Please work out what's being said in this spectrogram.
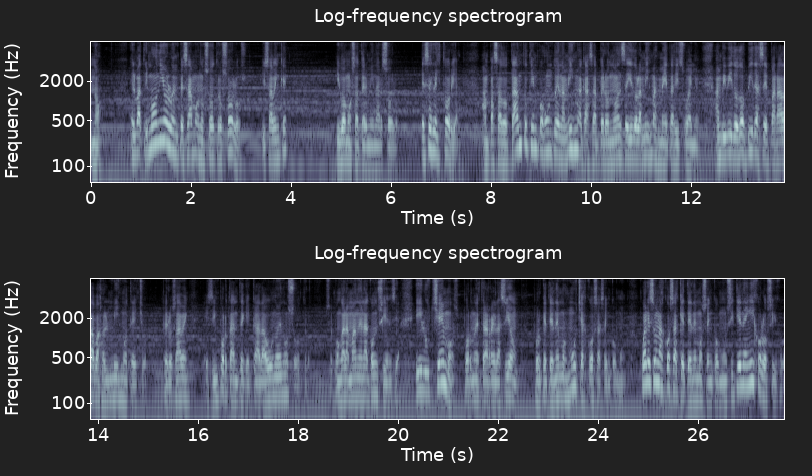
No. El matrimonio lo empezamos nosotros solos. ¿Y saben qué? Íbamos a terminar solo. Esa es la historia. Han pasado tanto tiempo juntos en la misma casa, pero no han seguido las mismas metas y sueños. Han vivido dos vidas separadas bajo el mismo techo. Pero saben, es importante que cada uno de nosotros se ponga la mano en la conciencia y luchemos por nuestra relación, porque tenemos muchas cosas en común. ¿Cuáles son las cosas que tenemos en común? Si tienen hijos, los hijos.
